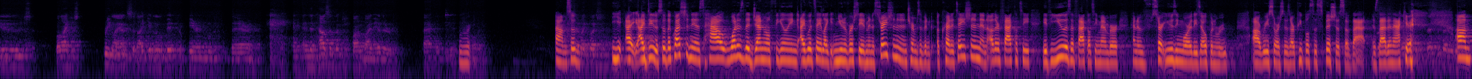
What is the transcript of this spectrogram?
do you use? Well, I just freelance and I get a little bit from here and a little bit from there. and- And, and then how's it by the other faculty? Um, so? Yeah, I, I do. So the question is how, what is the general feeling, I would say like in university administration and in terms of accreditation and other faculty, if you as a faculty member kind of start using more of these open uh, resources, are people suspicious of that? Is that inaccurate? Um,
